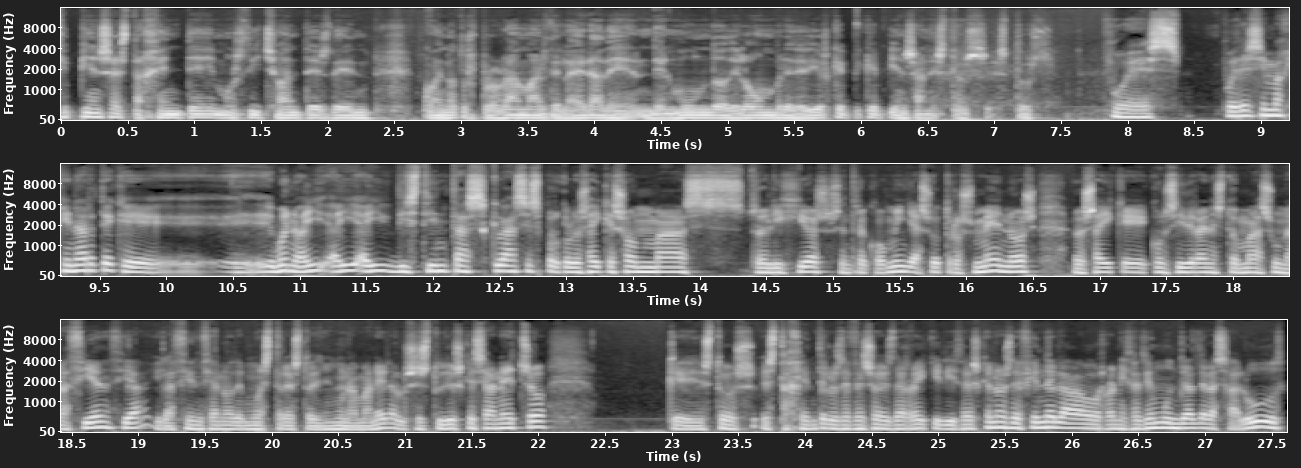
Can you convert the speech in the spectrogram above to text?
¿Qué piensa esta gente? Hemos dicho antes de, en otros programas de la era del mundo, del hombre, de Dios. ¿Qué, qué piensan estos, estos pues puedes imaginarte que, eh, bueno, hay, hay, hay, distintas clases porque los hay que son más religiosos, entre comillas, otros menos, los hay que consideran esto más una ciencia y la ciencia no demuestra esto de ninguna manera. Los estudios que se han hecho que estos, esta gente, los defensores de Reiki, dice es que nos defiende la Organización Mundial de la Salud,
